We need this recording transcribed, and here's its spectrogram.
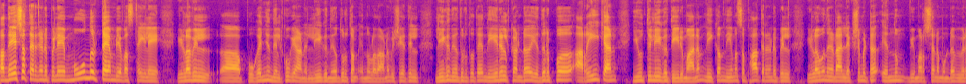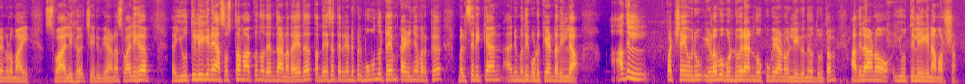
തദ്ദേശ തെരഞ്ഞെടുപ്പിലെ മൂന്ന് ടേം വ്യവസ്ഥയിലെ ഇളവിൽ പുകഞ്ഞു നിൽക്കുകയാണ് ലീഗ് നേതൃത്വം എന്നുള്ളതാണ് വിഷയത്തിൽ. ലീഗ് നേതൃത്വത്തെ നേരിൽ കണ്ട് എതിർപ്പ് അറിയിക്കാൻ യൂത്ത് ലീഗ് തീരുമാനം. നീക്കം നിയമസഭാ തെരഞ്ഞെടുപ്പിൽ ഇളവ് നേടാൻ ലക്ഷ്യമിട്ട് എന്നും വിമർശനമുണ്ട്. വിവരങ്ങളുമായി സ്വാലിഹ് ചേരുകയാണ്. സ്വാലിഹ് യൂത്ത് ലീഗിനെ അസ്വസ്ഥമാക്കുന്നത് എന്താണ്? അതായത് തദ്ദേശ തെരഞ്ഞെടുപ്പിൽ മൂന്ന് ടേം കഴിഞ്ഞവർക്ക് മത്സരിക്കാൻ അനുമതി കൊടുക്കേണ്ടതില്ല. അതിൽ പക്ഷേ ഒരു ഇളവ് കൊണ്ടുവരാൻ നോക്കുകയാണോ ലീഗ് നേതൃത്വം? അതിലാണോ യൂത്ത് ലീഗിന് അമർഷം?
